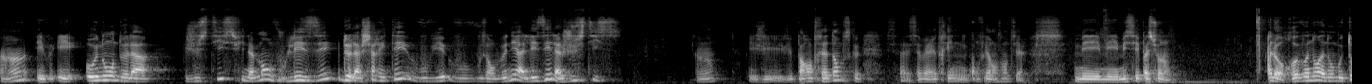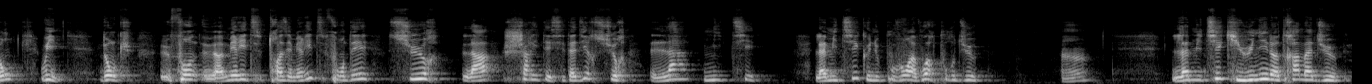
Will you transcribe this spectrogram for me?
hein, et, au nom de la justice, finalement, vous lésez, de la charité, vous, vous, en venez à léser la justice. Hein. je ne vais pas rentrer dedans parce que ça, mériterait une conférence entière. Mais c'est passionnant. Alors, revenons à nos moutons. Oui, donc, un mérite, troisième mérite, fondé sur la charité, c'est-à-dire sur l'amitié. L'amitié que nous pouvons avoir pour Dieu. Hein l'amitié qui unit notre âme à Dieu.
